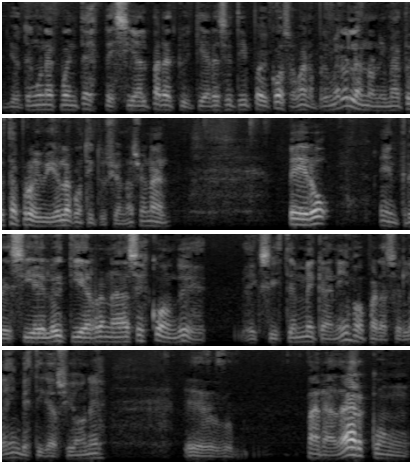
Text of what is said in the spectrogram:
Yo tengo una cuenta especial para tuitear ese tipo de cosas. Bueno, primero el anonimato está prohibido en la Constitución Nacional, pero entre cielo y tierra nada se esconde. Existen mecanismos para hacer las investigaciones eh, para dar con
